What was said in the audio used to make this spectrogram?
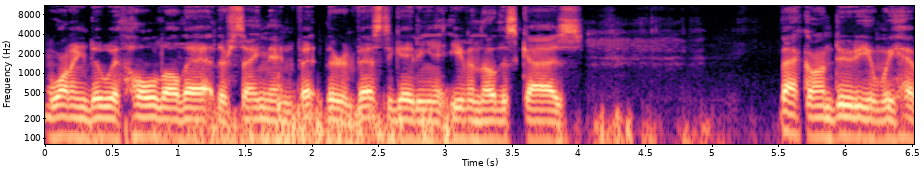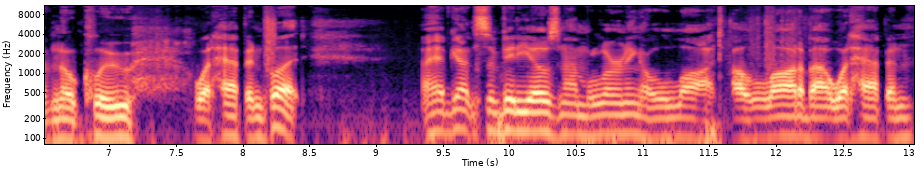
wanting to withhold all that. They're saying they inve- they're investigating it, even though this guy's back on duty and we have no clue what happened. But I have gotten some videos and I'm learning a lot, a lot about what happened.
